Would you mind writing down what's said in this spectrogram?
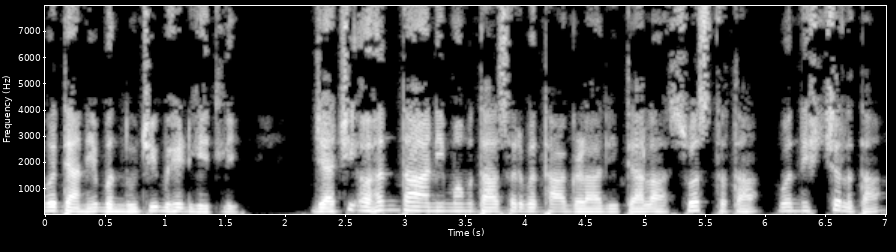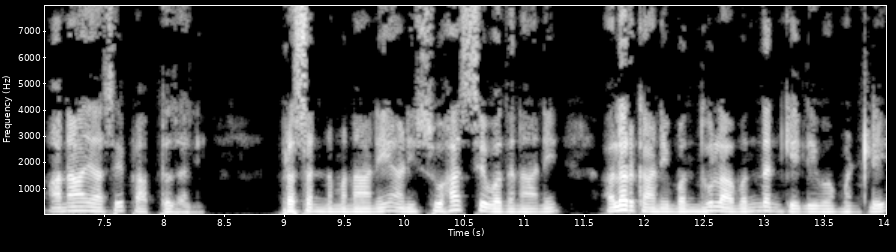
व त्याने बंधूची भेट घेतली. ज्याची अहंता आणि ममता सर्वथा गळाली त्याला स्वस्थता व निश्चलता अनायासे प्राप्त झाली. प्रसन्न मनाने आणि सुहास्य वदनाने अलर्काने बंधूला वंदन केले व म्हटले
